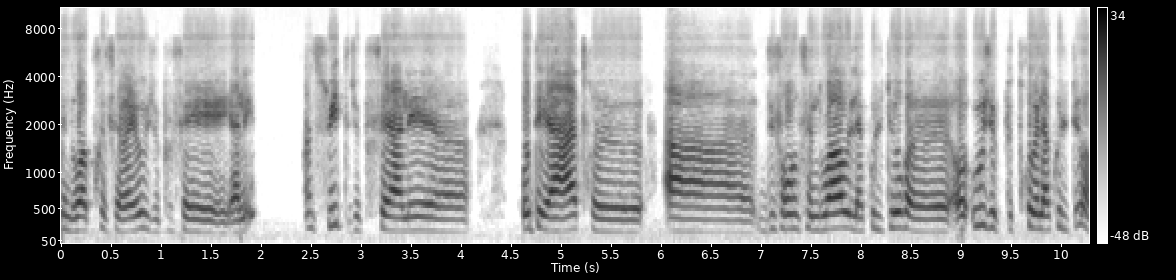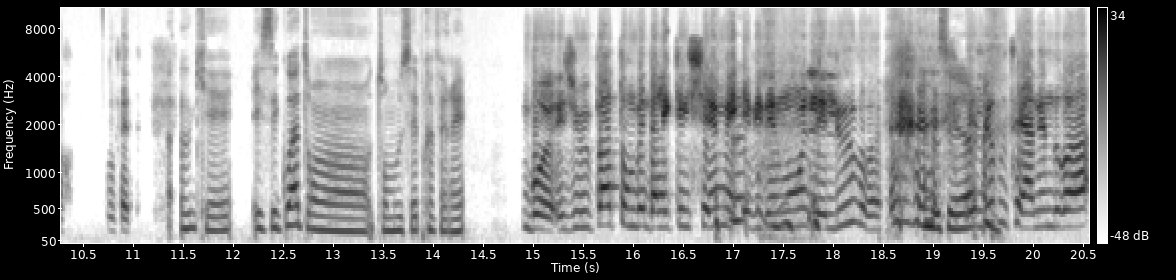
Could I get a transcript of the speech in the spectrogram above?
endroits préférés où je préfère aller. Ensuite, je préfère aller euh, au théâtre, euh, à différents endroits où la culture, euh, où je peux trouver la culture, en fait. Ok. Et c'est quoi ton, ton musée préféré? Bon, je ne veux pas tomber dans les clichés, mais évidemment, les Louvres. Les Louvres, c'est un endroit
